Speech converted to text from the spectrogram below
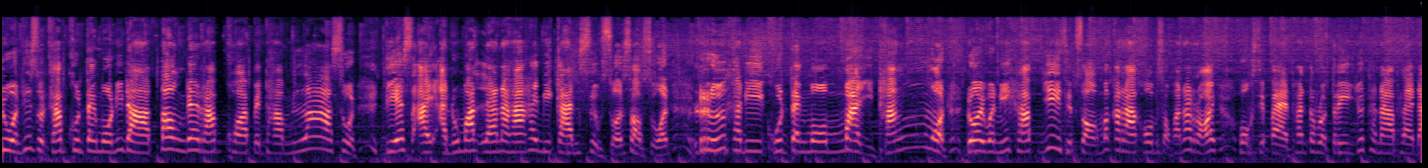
ด่วนที่สุดครับ คุณแตงโมนิดาต้องได้รับความเป็นธรรมล่าสุด DSI อนุมัติแล้วนะฮะ ให้มีการสืบสวนสอบสวน หรือคดีคุณแตงโมใหม่ทั้งหมด โดยวันนี้ครับ 22 มกราคม 2568 พันตำรวจตรียุทธนาแพรด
